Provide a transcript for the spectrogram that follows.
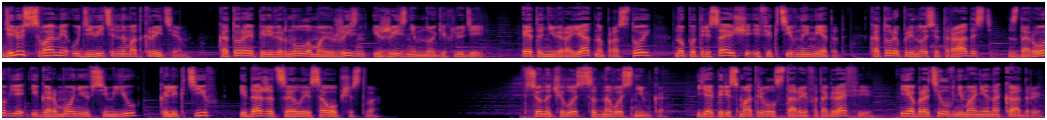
Делюсь с вами удивительным открытием, которое перевернуло мою жизнь и жизни многих людей. Это невероятно простой, но потрясающе эффективный метод, который приносит радость, здоровье и гармонию в семью, коллектив и даже целые сообщества. Все началось с одного снимка. Я пересматривал старые фотографии и обратил внимание на кадры,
